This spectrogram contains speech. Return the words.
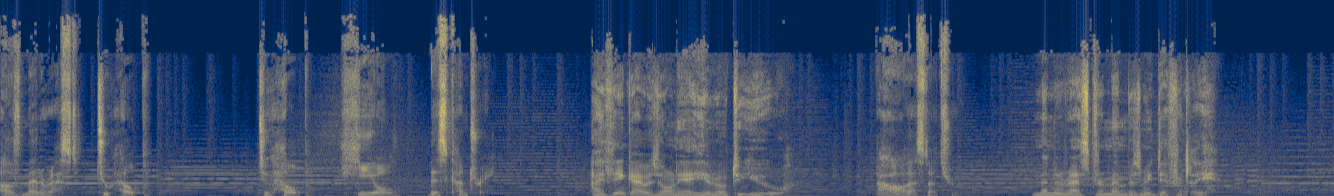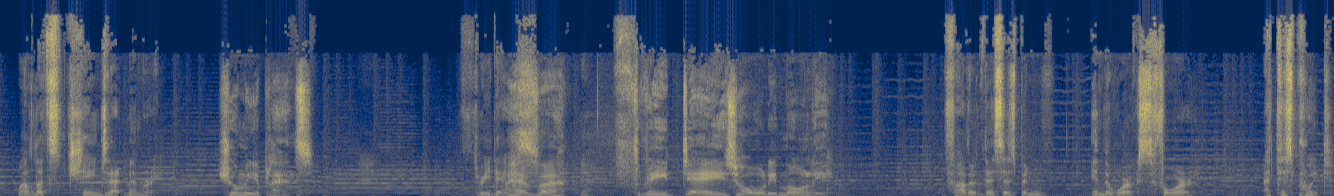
of Menarest, to help to help heal this country. I think I was only a hero to you. Oh, that's not true. Menarest remembers me differently. Well, let's change that memory. Show me your plans. Three days. I have uh, Yeah. three days. Holy moly! Father, this has been in the works for, at this point,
